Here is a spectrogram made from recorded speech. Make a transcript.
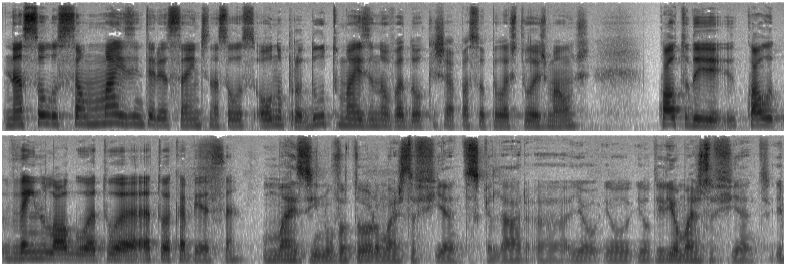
na solução mais interessante, na solução, ou no produto mais inovador que já passou pelas tuas mãos, qual, tu qual vem logo à tua, à tua cabeça? O mais inovador, o mais desafiante, se calhar, uh, eu, eu, eu diria o mais desafiante. E,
